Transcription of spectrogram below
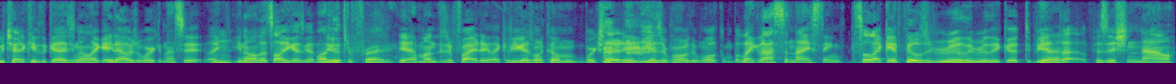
we try to keep the guys, you know, like eight hours of work and that's it. Like you know, that's all you guys got to do. Monday do. through Friday. Yeah, Monday through Friday. Like if you guys want to come work Saturday, you guys are more than welcome. But like that's the nice thing. So like it feels really really good to be Yeah. at that position now.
